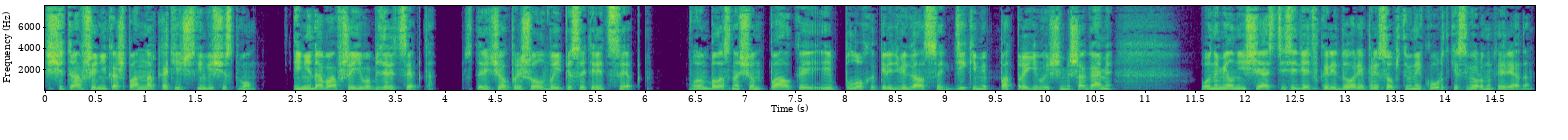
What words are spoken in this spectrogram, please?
считавший не кашпан наркотическим веществом и не дававший его без рецепта. Старичок пришел выписать рецепт. Он был оснащен палкой и плохо передвигался дикими подпрыгивающими шагами. Он имел несчастье сидеть в коридоре при собственной куртке, свернутой рядом.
